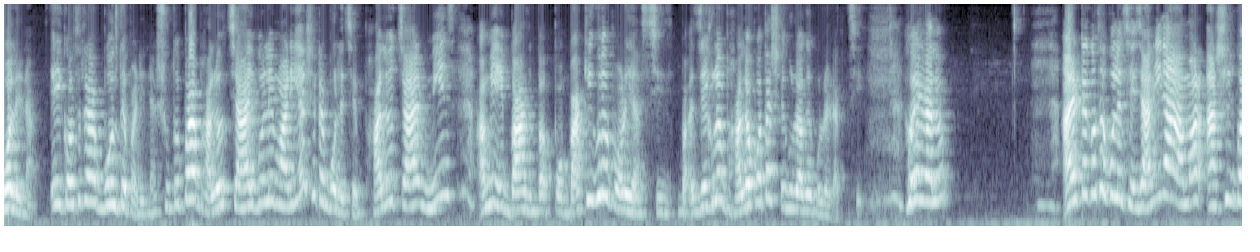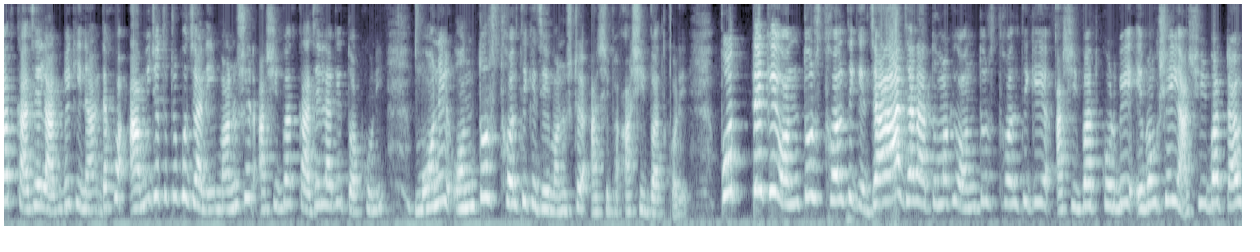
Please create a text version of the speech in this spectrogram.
বলে না। এই কথাটা বলতে পারি না। সুতপা ভালো চায় বলে মারিয়া সেটা বলেছে। ভালো চায় মিন্স আমি এই বাকিগুলো পরে আসছি। যেগুলো ভালো কথা সেগুলো আগে বলে রাখছি। হয়ে গেল। আরেকটা কথা বলেছে, জানি না আমার আশীর্বাদ কাজে লাগবে কিনা। দেখো, আমি যতটুকু জানি, মানুষের আশীর্বাদ কাজে লাগে তখনই মনের অন্তরস্থল থেকে যে মানুষটা আশীর্বাদ- করে। প্রত্যেকে অন্তরস্থল থেকে যারা যারা তোমাকে অন্তরস্থল থেকে আশীর্বাদ করবে এবং সেই আশীর্বাদটাও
